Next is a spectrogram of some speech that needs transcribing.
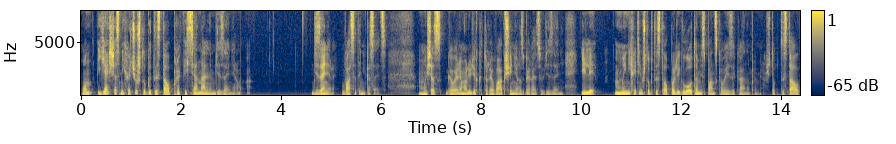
Он, я сейчас не хочу, чтобы ты стал профессиональным дизайнером. А, дизайнеры, вас это не касается. Мы сейчас говорим о людях, которые вообще не разбираются в дизайне. Или мы не хотим, чтобы ты стал полиглотом испанского языка, например, чтобы ты стал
